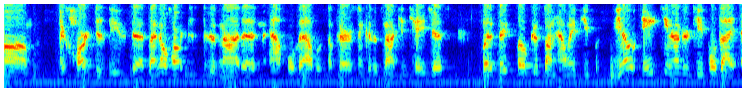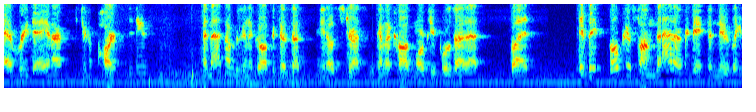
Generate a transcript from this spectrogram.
um, like heart disease deaths, I know heart disease is not an apples to apples comparison because it's not contagious, but if they focus on how many people, you know, eighteen hundred people die every day in our from heart disease, and that number's going to go up because that you know stress is going to cause more people to die. That, but if they focus on that every day in the news, like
